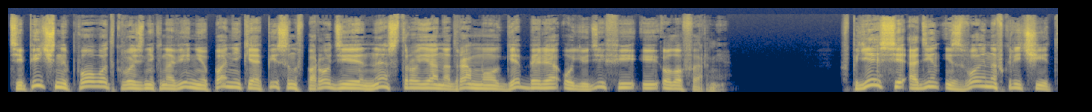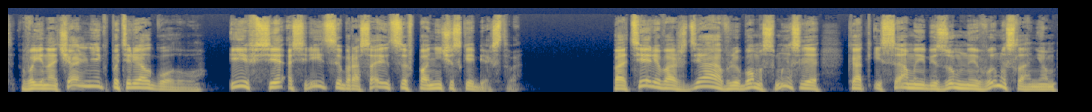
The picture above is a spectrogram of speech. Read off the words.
Типичный повод к возникновению паники описан в пародии Нестроя на драму Геббеля о Юдифе и Олоферне. В пьесе один из воинов кричит «Военачальник потерял голову», и все ассирийцы бросаются в паническое бегство. Потеря вождя в любом смысле, как и самые безумные вымыслы о нем,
